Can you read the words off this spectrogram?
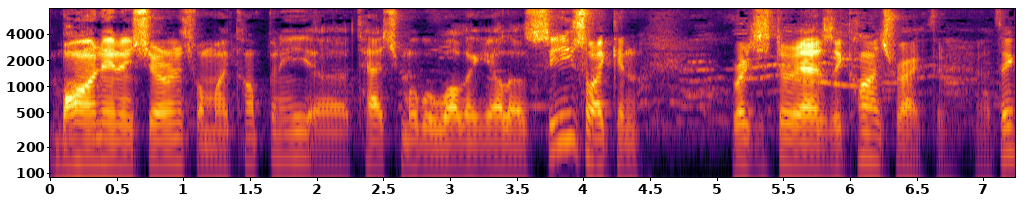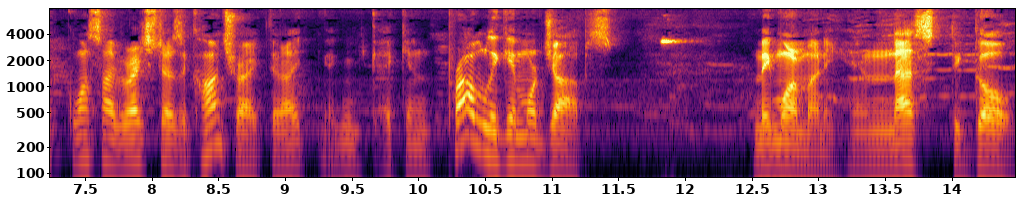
bond and insurance for my company, uh, Attached Mobile Welding LLC, so I can register as a contractor. I think once I register as a contractor, I, I, can, I can probably get more jobs, make more money, and that's the goal,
